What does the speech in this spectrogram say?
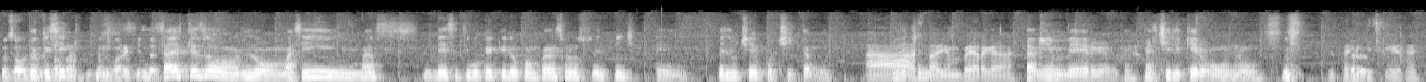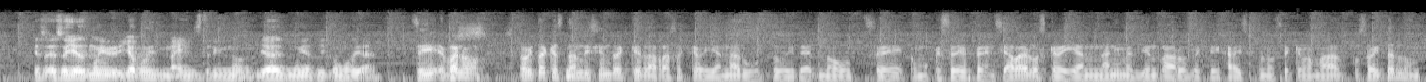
Que audífonos sí, son con orejitas. ¿sabes qué es lo, lo así más de ese tipo que he querido comprar? Son los, el pinche eh, peluche de pochita, güey. Ah, está bien verga. Está bien verga. Al chile quiero uno. Yo también Pero- quisiera. Eso, eso ya es muy, ya muy mainstream, ¿no? Ya es muy así como ya. Sí, eh, bueno, ahorita que están diciendo de que la raza que veía Naruto y Death Note se, como que se diferenciaba de los que veían animes bien raros de que High School no sé qué mamás, pues ahorita es lo mismo.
